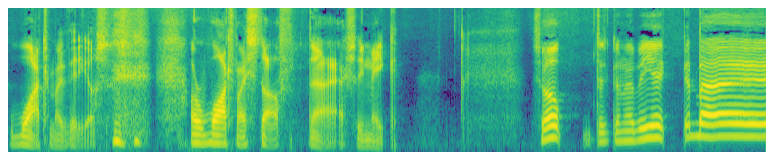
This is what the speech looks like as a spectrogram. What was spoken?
watch my videos or watch my stuff that I actually make. So, that's gonna be it. Goodbye.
